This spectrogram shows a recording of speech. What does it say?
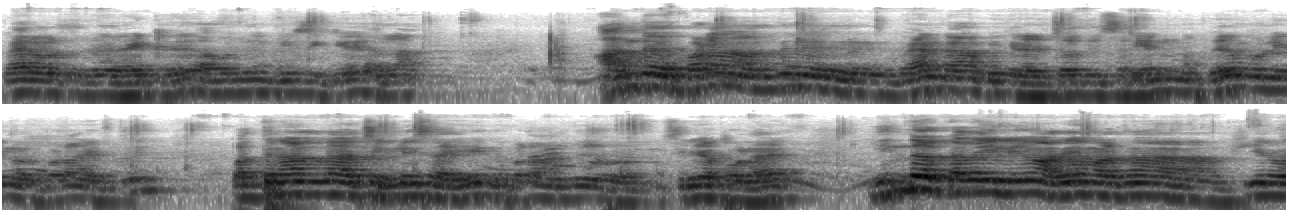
வேற ஒருத்தர் ரைட்டரு அவரு மியூசிக்கு எல்லாம். அந்த படம் வந்து வேண்டாம் அப்படிங்கிற ஜோதி சார். என்ன பெருமொழின்னு ஒரு படம் எடுத்து பத்து நாள் தான் ஆச்சு ரிலீஸ் ஆகி. இந்த படம் வந்து சரியா போகல. இந்த கதையிலையும் அதே மாதிரி தான் ஹீரோ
